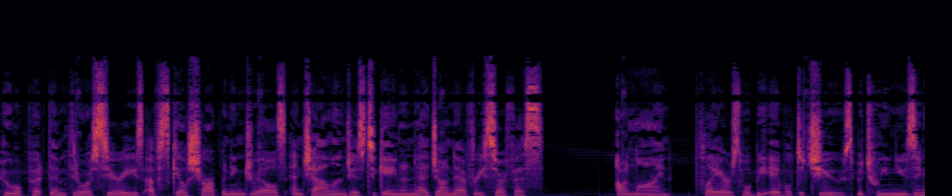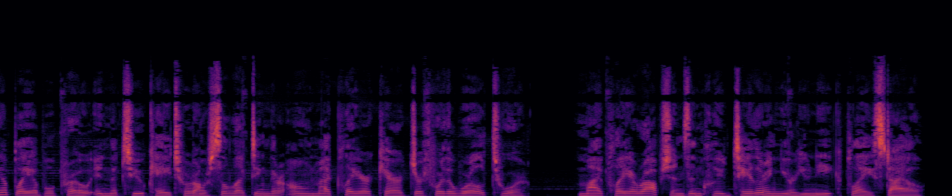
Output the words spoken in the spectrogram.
who will put them through a series of skill sharpening drills and challenges to gain an edge on every surface. Online, players will be able to choose between using a playable pro in the 2K Tour or selecting their own My Player character for the World Tour. My Player options include tailoring your unique play style,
